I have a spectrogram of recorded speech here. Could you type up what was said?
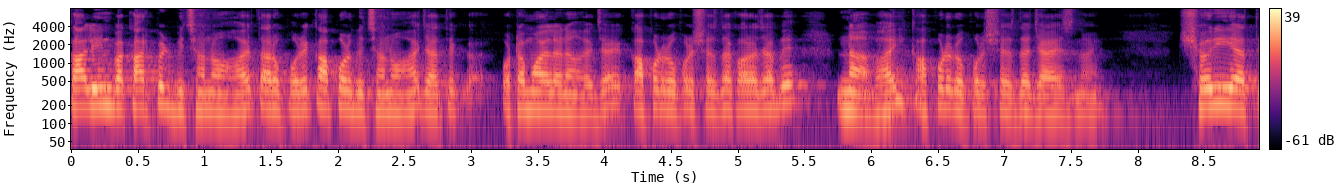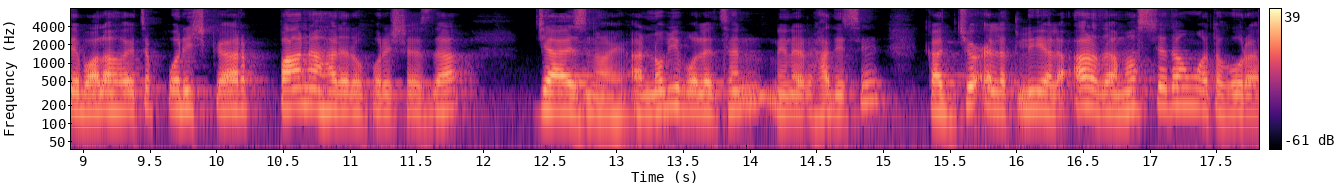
কালীন বা কার্পেট বিছানো হয়, তার উপরে কাপড় বিছানো হয় যাতে ওটা ময়লা না হয়ে যায়। কাপড়ের ওপরে সেজদা করা যাবে? না ভাই, কাপড়ের ওপরে সেজদা জায়েজ নয়। শরিয়াতে বলা হয়েছে পরিষ্কার পান আহারের ওপরে সেজদা জায়েজ নয়। আর নবী বলেছেন নেনের হাদিসে কাজ্য আল্লাতলি আল আরদা মসজিদাম হুরা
